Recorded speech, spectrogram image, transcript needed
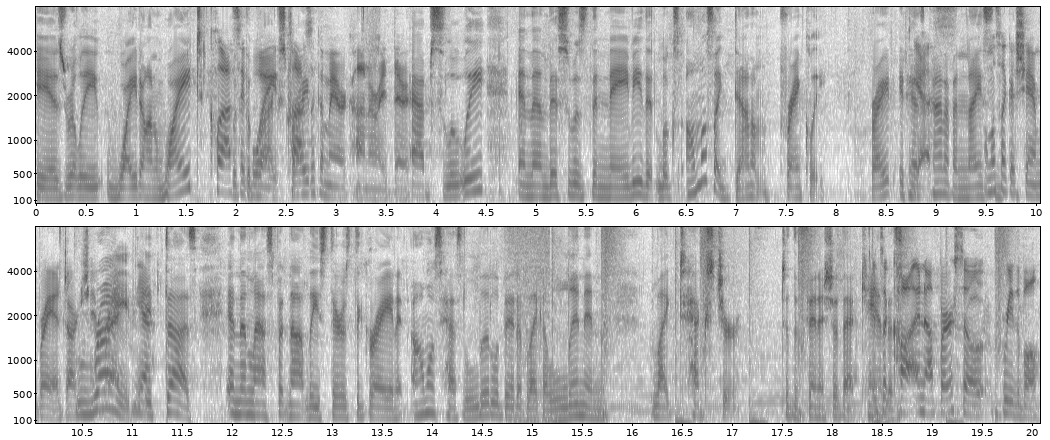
is really white on white. Classic white, classic Americana right there. Absolutely. And then this was the navy that looks almost like denim, frankly, right? It has Yes. kind of a nice... Almost like a chambray, a dark chambray. Right, Yeah. it does. And then last but not least, there's the gray, and it almost has a little bit of like a linen-like texture to the finish of that canvas. It's a cotton upper, so breathable.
